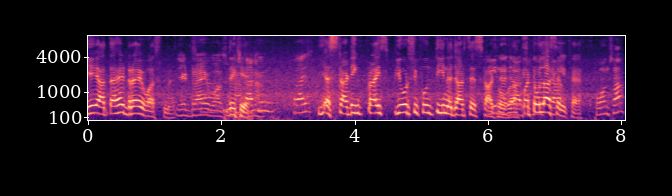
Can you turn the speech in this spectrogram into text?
ये आता है ड्राई वॉश में। ये ड्राई वॉश देखिए। स्टार्टिंग प्राइस ये स्टार्टिंग प्राइस प्योर शिफोन तीन हज़ार से स्टार्ट होगा। पटोला सिल्क है। कौन सा?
